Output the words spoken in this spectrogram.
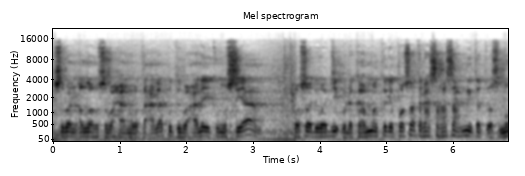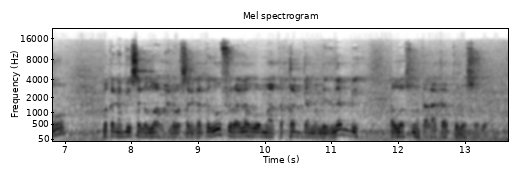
suruhan Allah Subhanahu wa taala kutiba alaikumus siyam. Puasa diwajib kepada kamu ke dia puasa terasa-hasa ni tuan semua maka Nabi sallallahu alaihi wasallam kata ghufira lahu ma taqaddama min dhanbi. Allah SWT akan dosa dia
